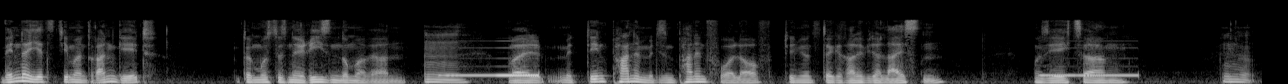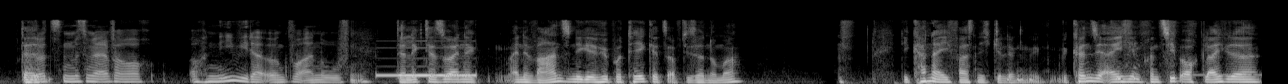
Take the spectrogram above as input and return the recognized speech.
wenn da jetzt jemand rangeht, dann muss das eine Riesennummer werden. Mhm. Weil mit den Pannen, mit diesem Pannenvorlauf, den wir uns da gerade wieder leisten, muss ich echt sagen, Ja. Ansonsten müssen wir einfach auch, auch nie wieder irgendwo anrufen. Da liegt ja so eine, eine wahnsinnige Hypothek jetzt auf dieser Nummer. Die kann eigentlich fast nicht gelingen. Wir, wir können sie eigentlich im Prinzip auch gleich wieder,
